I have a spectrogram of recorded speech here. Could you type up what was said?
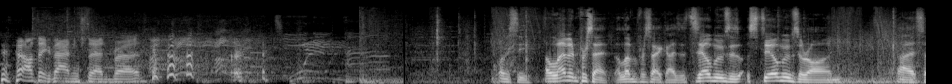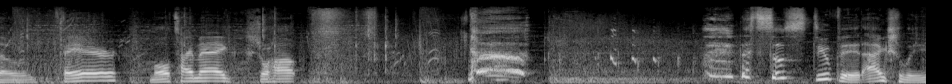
I'll take that instead, bro. Let me see. 11%. 11%, guys. It still moves still moves are on. Uh, so fair, multi-mag, short hop. That's so stupid, actually.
